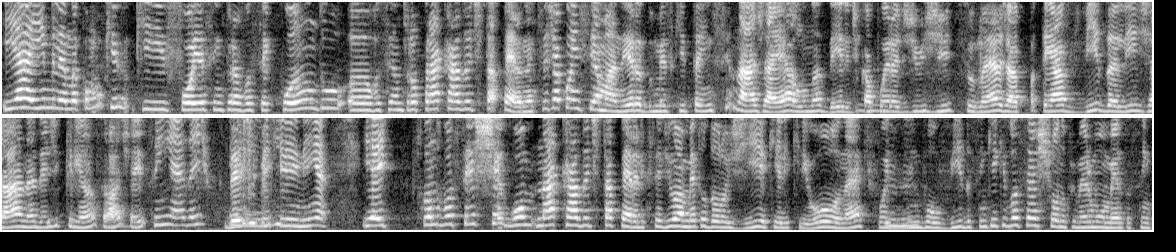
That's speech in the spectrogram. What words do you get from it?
E aí, Milena, como que, que foi assim pra você quando ah, você entrou pra casa de Tapera, né? Que você já conhecia a maneira do Mesquita ensinar, já é aluna dele de capoeira de jiu-jitsu, né? Já tem a vida ali já, né, desde criança, eu acho, é isso? Sim, é desde Desde pequenininho. Pequenininha. E aí, quando você chegou na casa de Tapera, que você viu a metodologia que ele criou, né? Que foi Uhum. desenvolvida, assim, o que, que você achou no primeiro momento, assim?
